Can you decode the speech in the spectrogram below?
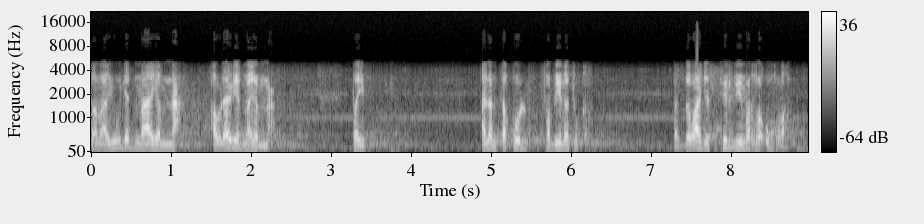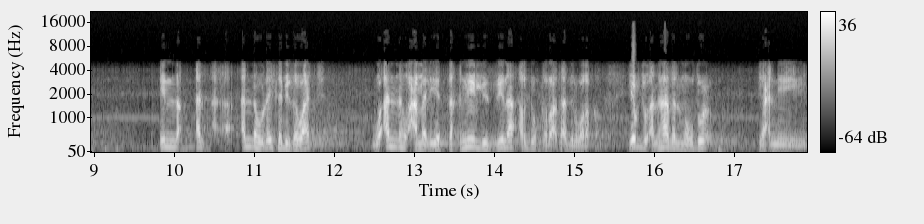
فما يوجد ما يمنع. أو لا يوجد ما يمنع. طيب ألم تقل فضيلتك؟ الزواج السري مرة أخرى. إن أن أنه ليس بزواج وأنه عملية تقنين للزنا. أرجو قراءة هذه الورقة. يبدو أن هذا الموضوع يعني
